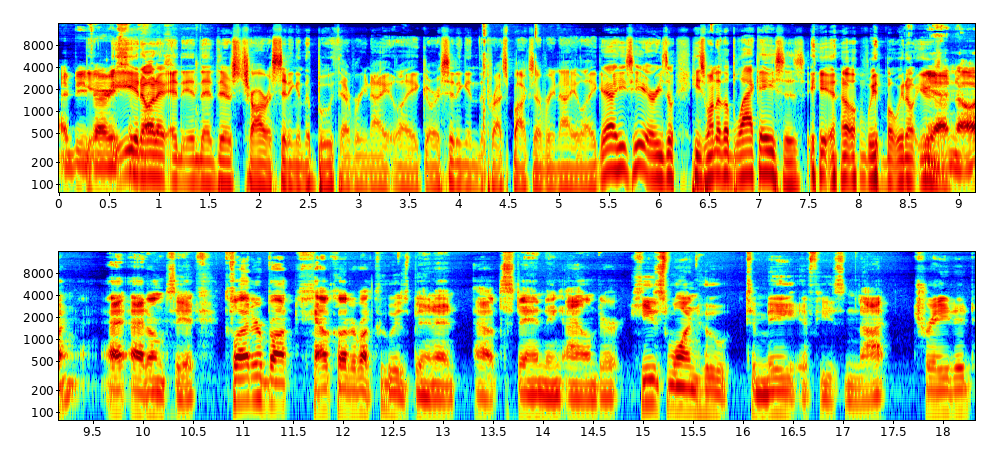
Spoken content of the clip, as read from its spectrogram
Yeah, I'd be you- very you know and, and then there's Chara sitting in the booth every night like or sitting in the press box every night like yeah he's here he's a, he's one of the black aces you know we, but we don't use Yeah, him no, I, I don't see it. Clutterbuck, Cal Clutterbuck, who has been an outstanding Islander, he's one who, to me, if he's not traded,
